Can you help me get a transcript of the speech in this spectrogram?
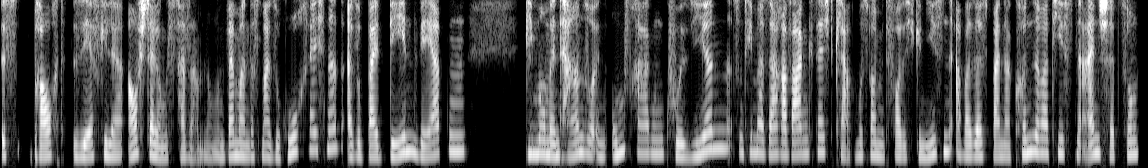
es braucht sehr viele Aufstellungsversammlungen. Wenn man das mal so hochrechnet, also bei den Werten, die momentan so in Umfragen kursieren zum Thema Sarah Wagenknecht. Klar, muss man mit Vorsicht genießen, aber selbst bei einer konservativsten Einschätzung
